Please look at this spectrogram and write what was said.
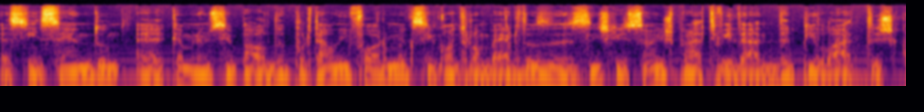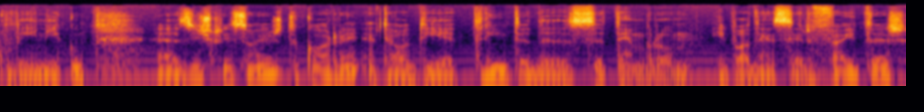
Assim sendo, a Câmara Municipal de Portal informa que se encontram abertas as inscrições para a atividade de Pilates Clínico. As inscrições decorrem até ao dia 30 de setembro e podem ser feitas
